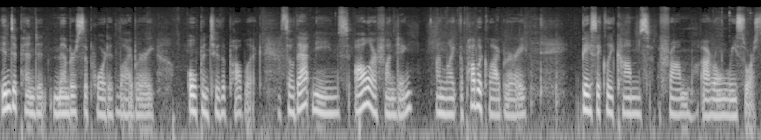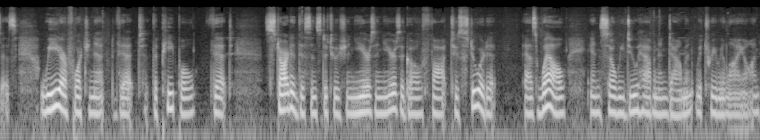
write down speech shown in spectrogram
independent member supported library open to the public. So that means all our funding, unlike the public library, basically comes from our own resources. We are fortunate that the people that started this institution years and years ago thought to steward it as well, and so we do have an endowment which we rely on.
